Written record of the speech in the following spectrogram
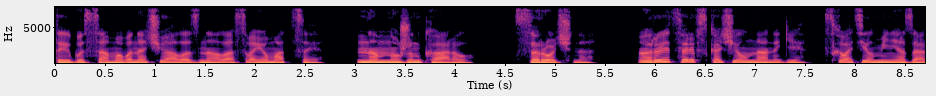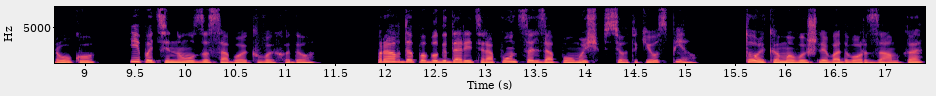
Ты бы с самого начала знала о своем отце. Нам нужен Карл. Срочно!» Рыцарь вскочил на ноги, схватил меня за руку и потянул за собой к выходу. Правда, поблагодарить Рапунцель за помощь все таки успел. Только мы вышли во двор замка,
